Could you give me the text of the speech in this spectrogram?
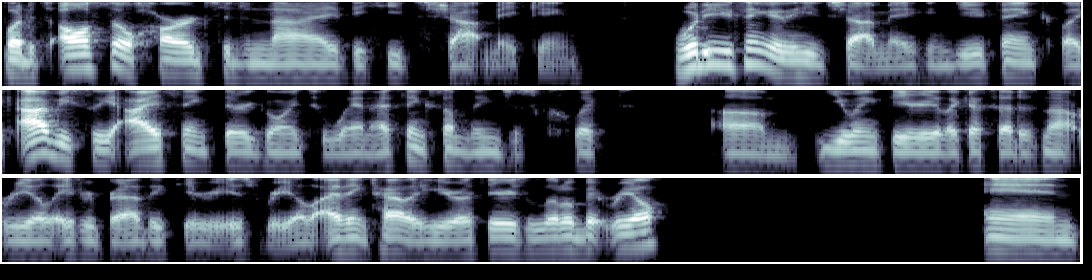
but it's also hard to deny the Heat's shot making. What do you think of the Heat's shot making? Do you think, like, obviously, I think they're going to win. I think something just clicked. Um, Ewing theory, like I said, is not real. Avery Bradley theory is real. I think Tyler Herro theory is a little bit real. And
